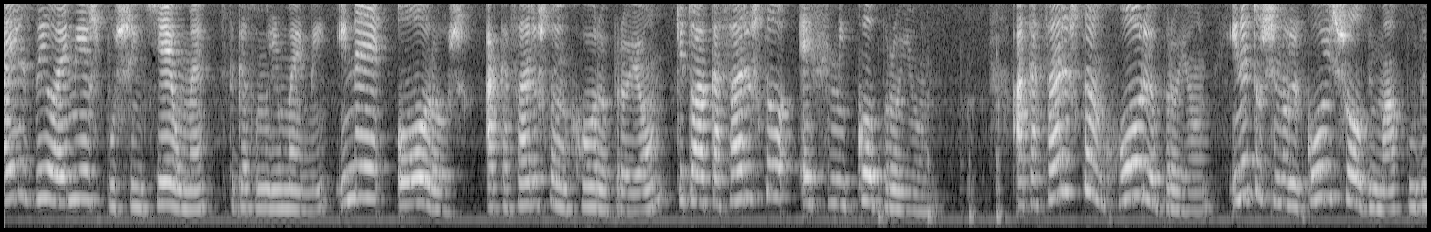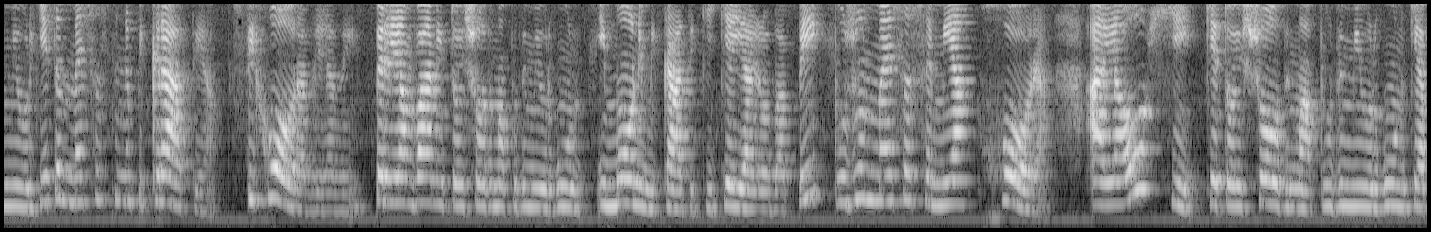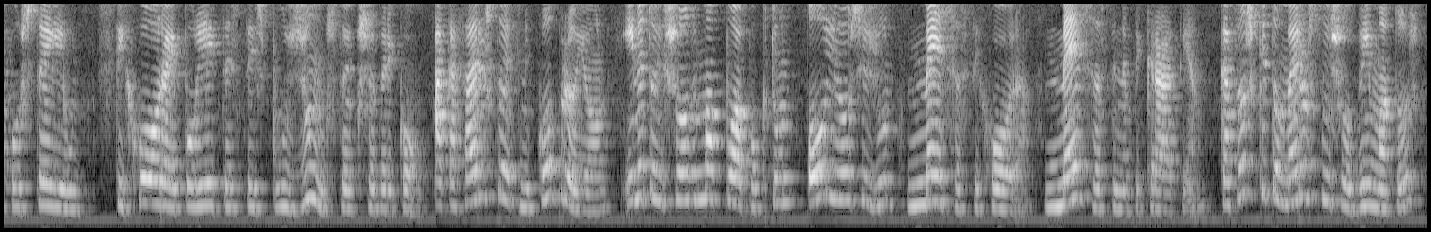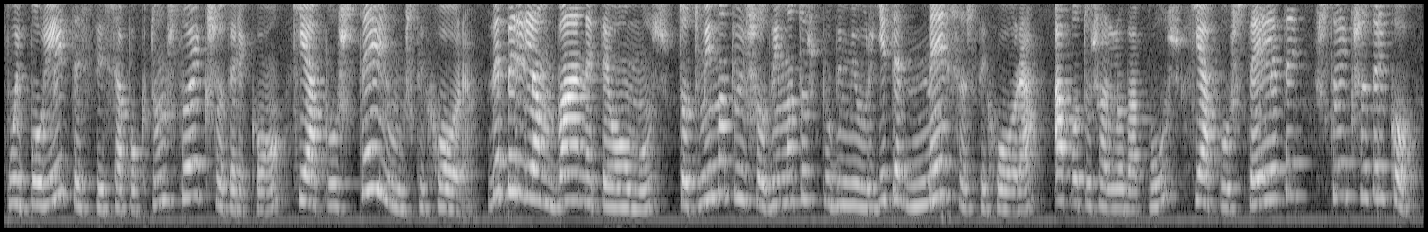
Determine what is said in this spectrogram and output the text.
Άλλες δύο έννοιες που συγχέουμε στην καθομιλουμένη είναι ο όρος ακαθάριστο εγχώριο προϊόν και το ακαθάριστο εθνικό προϊόν. Ακαθάριστο εγχώριο προϊόν είναι το συνολικό εισόδημα που δημιουργείται μέσα στην επικράτεια, στη χώρα δηλαδή. Περιλαμβάνει το εισόδημα που δημιουργούν οι μόνιμοι κάτοικοι και οι αλλοδαποί που ζουν μέσα σε μια χώρα αλλά όχι και το εισόδημα που δημιουργούν και αποστέλουν στη χώρα οι πολίτες της που ζουν στο εξωτερικό. Ακαθάριστο εθνικό προϊόν είναι το εισόδημα που αποκτούν όλοι όσοι ζουν μέσα στη χώρα, μέσα στην επικράτεια, καθώς και το μέρος του εισοδήματος που οι πολίτες της αποκτούν στο εξωτερικό και αποστέλουν στη χώρα. Δεν περιλαμβάνεται όμως το τμήμα του εισοδήματος που δημιουργείται μέσα στη χώρα από τους αλλοδαπούς και από στέλνετε στο εξωτερικό.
